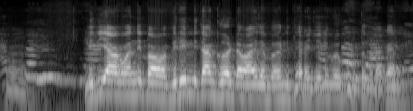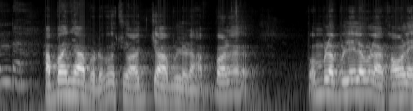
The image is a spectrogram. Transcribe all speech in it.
ம். லிதியாவுக்கு வந்து இப்போ விரும்பி தான் கேட்ட வாய்தை பண்ணி தர சொல்லி போய் கொடுத்து கிடக்கேன் அப்பா சாப்பிடு அச்சு சாப்பிடலடா. அப்பால பொம்பளை பிள்ளையில அவ்வளோ கவலை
